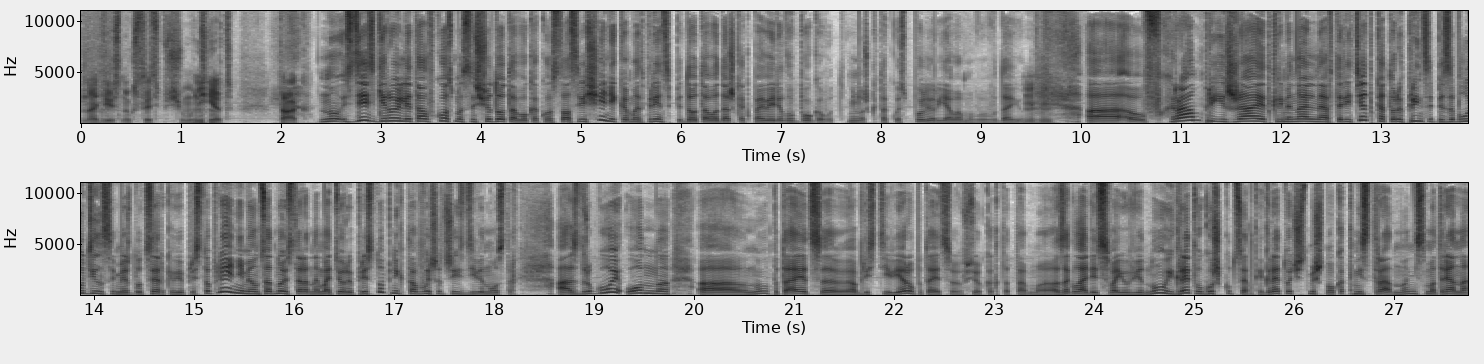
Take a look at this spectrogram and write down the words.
надеюсь. Ну, кстати, почему нет? Так. Ну, здесь герой летал в космос еще до того, как он стал священником, и, в принципе, до того даже, как поверил в Бога. Вот немножко такой спойлер, я вам его выдаю. Мгм. А, в храм приезжает криминальный авторитет, который, в принципе, заблудился между церковью и преступлениями. Он, с одной стороны, матерый преступник, там, вышедший из 90-х, а с другой он, а, ну, пытается обрести веру, пытается все как-то там а, загладить свою вину. Играет его Гоша Куценко. Играет очень смешно, как ни странно. Но, несмотря на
